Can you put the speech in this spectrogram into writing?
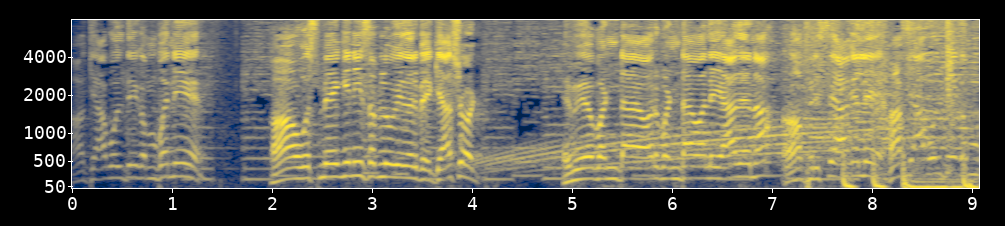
हाँ क्या बोलती है कंपनी हाँ? उसमें कि नहीं सब लोग इधर पे? क्या शॉट बंटा है और बंटा वाले याद है ना? हाँ फिर से आगे ले। हाँ क्या बोलती कंपनी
